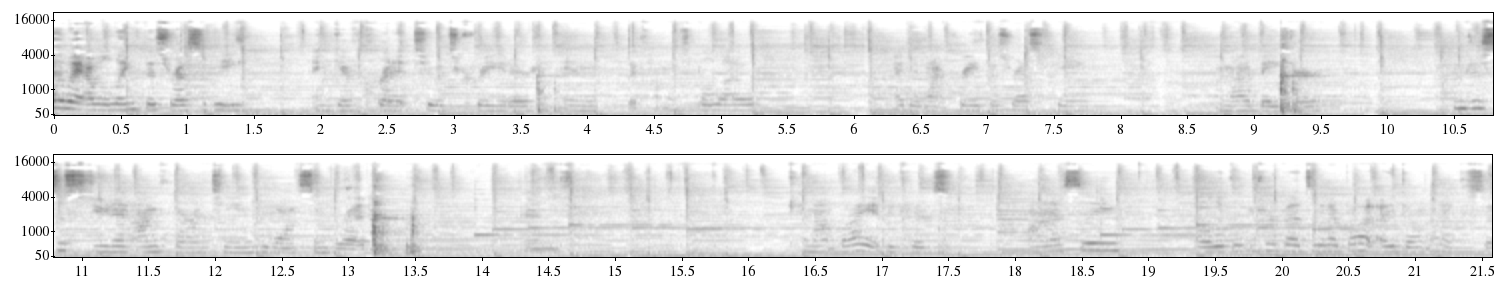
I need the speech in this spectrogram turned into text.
the way, I will link this recipe and give credit to its creator in the comments below. I did not create this recipe. I'm not a baker. I'm just a student on quarantine who wants some bread and cannot buy it because honestly, all the gluten-free breads that I bought I don't like, so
